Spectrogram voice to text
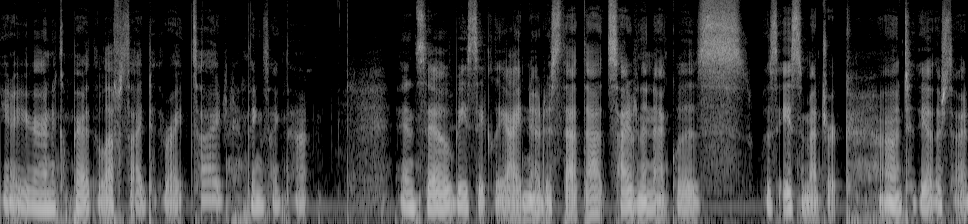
you know, you're going to compare the left side to the right side, things like that. And so basically, I noticed that that side of the neck was was asymmetric uh, to the other side.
